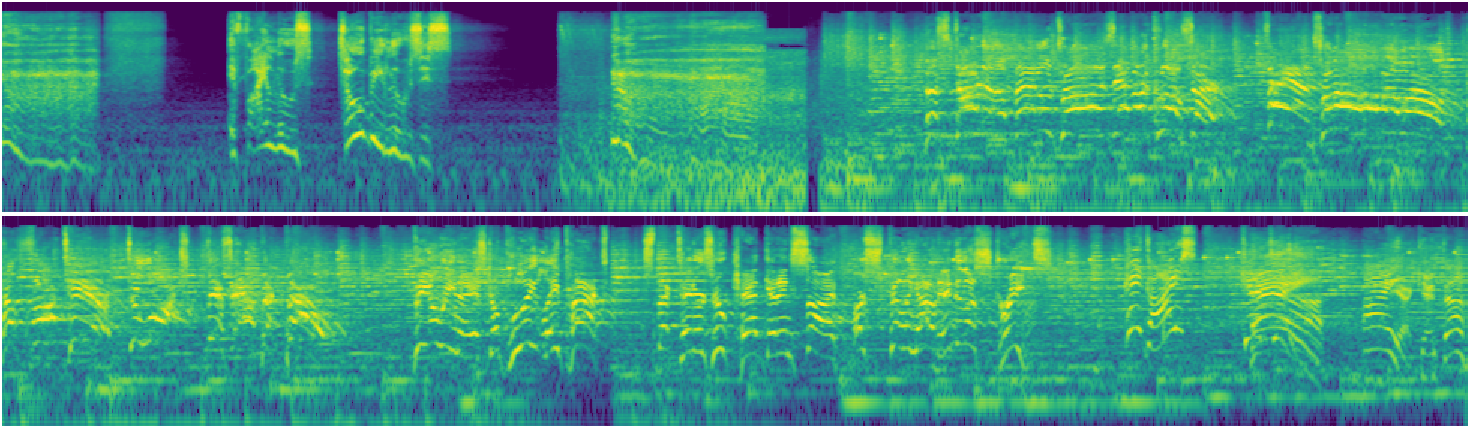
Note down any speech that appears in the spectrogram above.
If I lose, Toby loses. Spectators who can't get inside are spilling out into the streets! Hey, guys! Kenta! Hiya, Kenta.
